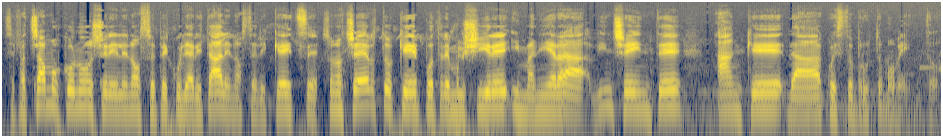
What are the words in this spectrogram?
Se facciamo conoscere le nostre peculiarità, le nostre ricchezze, sono certo che potremo uscire in maniera vincente anche da questo brutto momento.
